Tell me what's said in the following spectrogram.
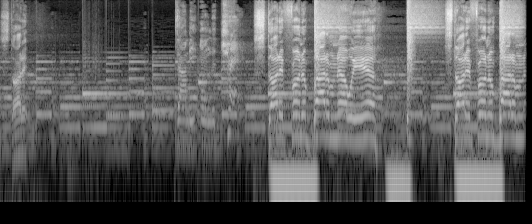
Started. Started from the bottom, now we're here. Started from the bottom.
